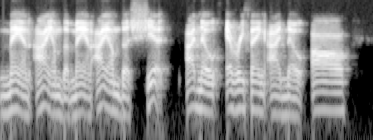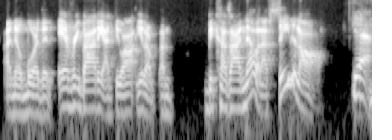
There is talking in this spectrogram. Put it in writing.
man, I am the man. I am the shit. I know everything. I know all. I know more than everybody. I do all, you know, I'm, because I know it. I've seen it all Yeah.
